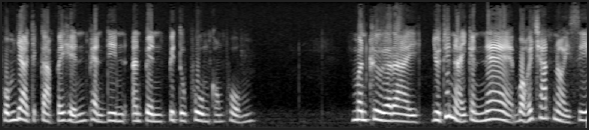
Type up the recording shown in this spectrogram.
ผมอยากจะกลับไปเห็นแผ่นดินอันเป็นปิตุภูมิของผม มันคืออะไรอยู่ที่ไหนกันแน่ บอกให้ชัดหน่อยสิ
